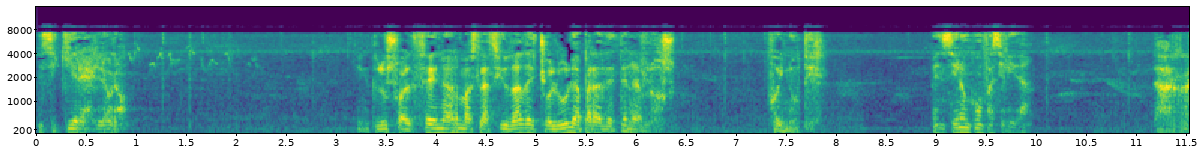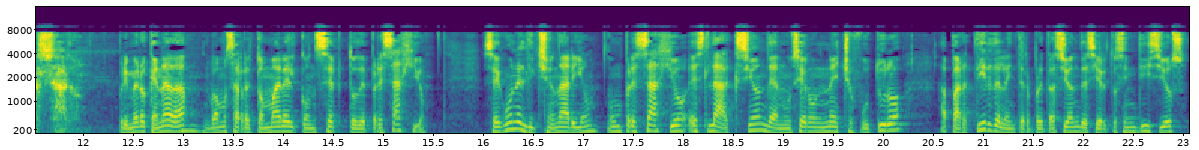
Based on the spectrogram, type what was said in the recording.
Ni siquiera el oro. Incluso alcé en armas la ciudad de Cholula para detenerlos. Fue inútil. Vencieron con facilidad. La arrasaron. Primero que nada, vamos a retomar el concepto de presagio. Según el diccionario, un presagio es la acción de anunciar un hecho futuro a partir de la interpretación de ciertos indicios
